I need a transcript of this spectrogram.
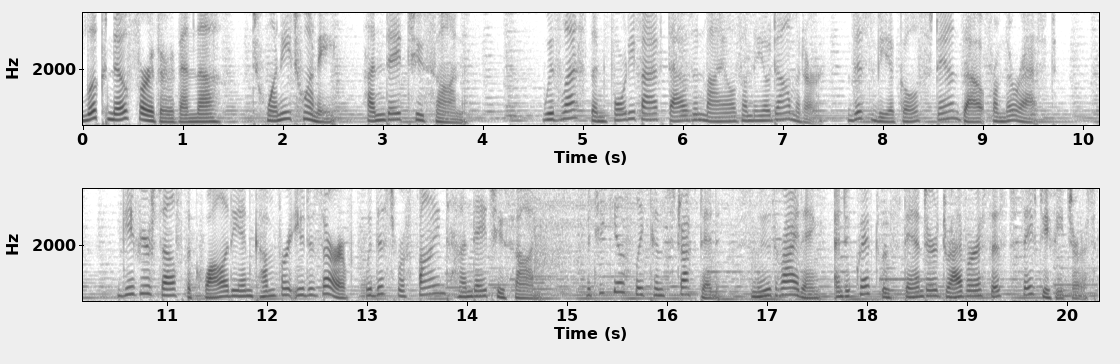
Look no further than the 2020 Hyundai Tucson. With less than 45,000 miles on the odometer, this vehicle stands out from the rest. Give yourself the quality and comfort you deserve with this refined Hyundai Tucson. Meticulously constructed, smooth riding, and equipped with standard driver assist safety features,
